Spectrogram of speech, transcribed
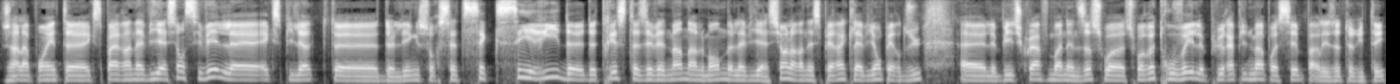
Jean Lapointe, euh, expert en aviation civile, euh, ex-pilote euh, de ligne sur cette série de, tristes événements dans le monde de l'aviation. Alors, en espérant que l'avion perdu, le Beechcraft Bonanza, soit, retrouvé le plus rapidement possible par les autorités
